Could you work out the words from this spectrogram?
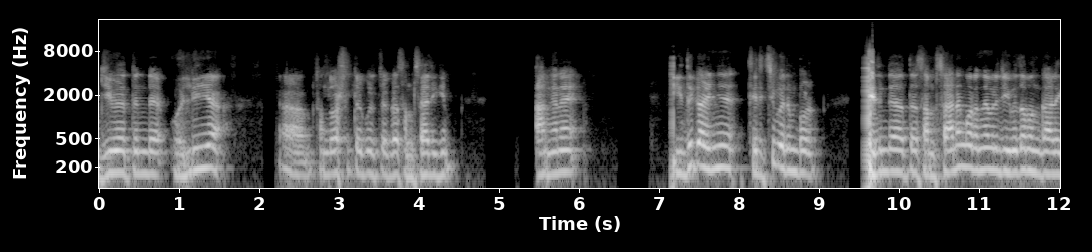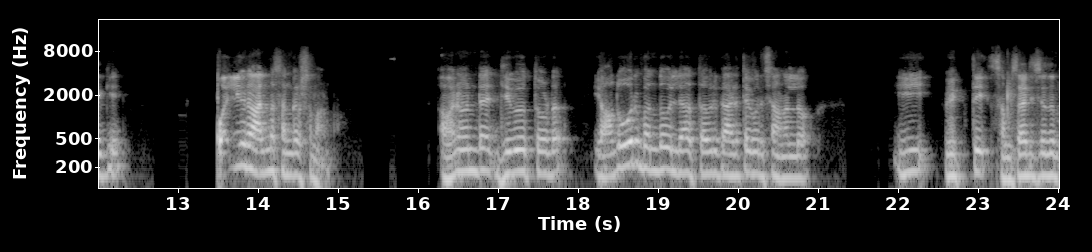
ജീവിതത്തിന്റെ വലിയ സന്തോഷത്തെക്കുറിച്ചൊക്കെ സംസാരിക്കും. അങ്ങനെ ഇത് കഴിഞ്ഞ് തിരിച്ചു വരുമ്പോൾ ഇതിന്റെ അകത്ത് സംസാരം കുറഞ്ഞ ഒരു ജീവിത പങ്കാളിക്ക് വലിയൊരു ആത്മസംഘർഷമാണ്. അവനവന്റെ ജീവിതത്തോട് യാതൊരു ബന്ധവുമില്ലാത്ത ഒരു കാര്യത്തെക്കുറിച്ചാണല്ലോ ഈ വ്യക്തി സംസാരിച്ചതും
